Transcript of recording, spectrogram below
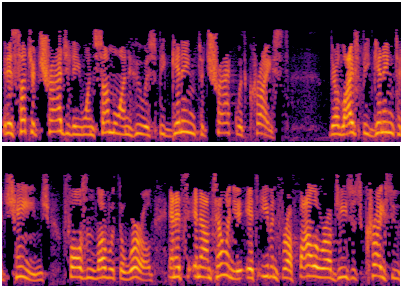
It is such a tragedy when someone who is beginning to track with Christ, their life's beginning to change, falls in love with the world. And it's and I'm telling you, it's even for a follower of Jesus Christ who,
